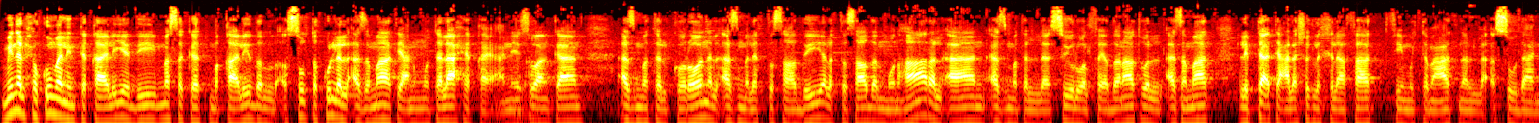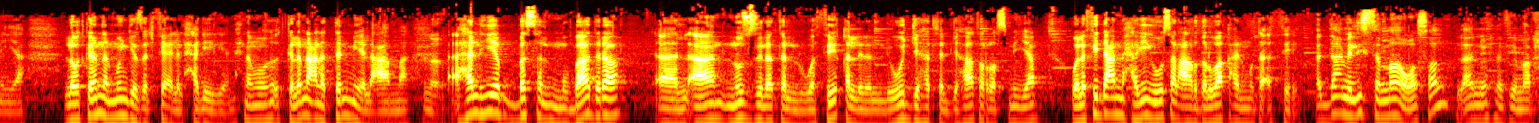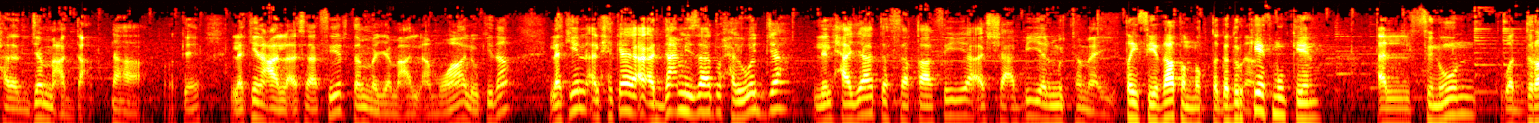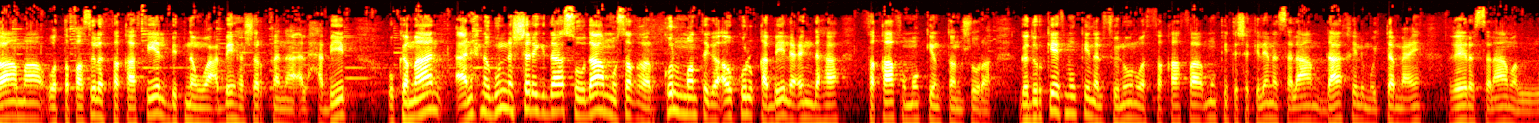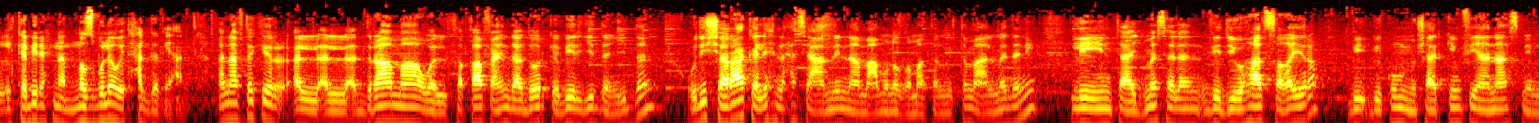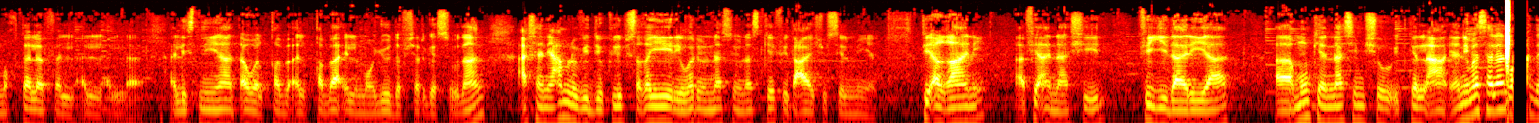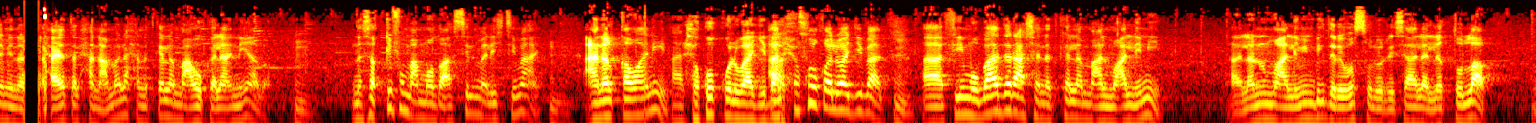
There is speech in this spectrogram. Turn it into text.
من الحكومة الانتقالية دي مسكت مقاليد السلطة كل الأزمات يعني متلاحقة يعني نعم. سواء كان أزمة الكورونا الأزمة الاقتصادية الاقتصاد المنهار الآن أزمة السيول والفيضانات والأزمات اللي بتأتي على شكل خلافات في مجتمعاتنا السودانية. لو تكلمنا المنجز الفعلي الحقيقي نحن تكلمنا عن التنمية العامة. نعم. هل هي بس المبادرة الآن نزلت الوثيقة اللي وجهت للجهات الرسمية ولا في دعم حقيقي وصل على أرض الواقع المتأثرين؟ الدعم لسه ما وصل لأنه إحنا في مرحلة جمع الدعم. نعم. أوكي؟ لكن على الأسافير تم جمع الأموال وكده لكن الحكاية الدعم ذاته حيوجه للحاجات الثقافية الشعبية المجتمعية. طيب في ذات النقطة قدر نعم. كيف ممكن الفنون والدراما والتفاصيل الثقافية اللي بتنوع بها شرقنا الحبيب وكمان نحن قلنا الشرق ده سودان مصغر كل منطقة أو كل قبيلة عندها ثقافة ممكن تنشرها. قدر كيف ممكن الفنون والثقافة ممكن تشكل لنا سلام داخلي مجتمعي غير السلام الكبير إحنا بنصبه له ويتحقق يعني؟ ال- ال- الدراما والثقافة عندها دور كبير جدا جدا ودي الشراكة اللي إحنا حسي عاملينها مع منظمات المجتمع المدني لإنتاج مثلا فيديوهات صغيرة بي- بيكون مشاركين فيها ناس من مختلف ال ال ال الإثنيات أو القب القبائل الموجودة في شرق السودان عشان يعملوا فيديو كليب صغير يوروا الناس الناس كيف يتعايشوا سلميا في أغاني في أناشيد في جداريات آه، ممكن الناس يمشوا يتكلموا يعني مثلا واحدة من الحياة اللي حنعملها حنتكلم مع وكلاء النيابة. نثقفهم عن موضوع السلم الاجتماعي مم. عن القوانين الحقوق والواجبات الحقوق والواجبات. آه، في مبادرة عشان نتكلم مع المعلمين لأنه المعلمين بيقدروا يوصلوا الرسالة للطلاب.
